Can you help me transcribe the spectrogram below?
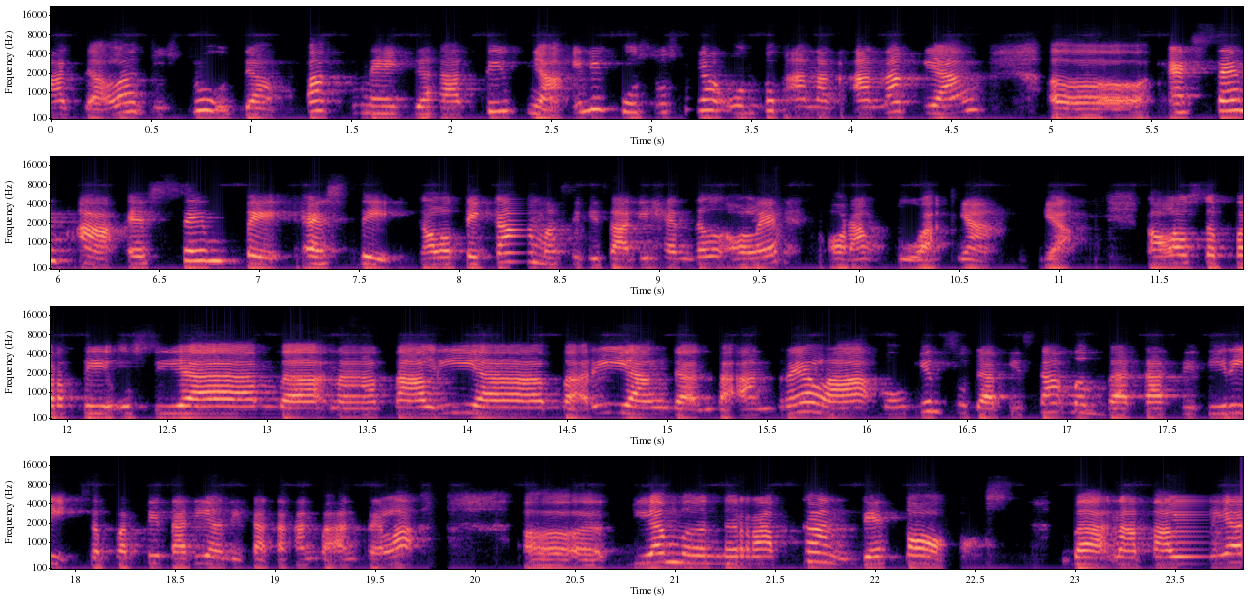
adalah justru dampak negatifnya. Ini khususnya untuk anak-anak yang uh, eh, SMA, SMP, SD. Kalau TK masih bisa dihandle oleh orang tuanya. Ya, kalau seperti usia Mbak Natalia, Mbak Riang, dan Mbak Andrela, mungkin sudah bisa membatasi diri. Seperti tadi yang dikatakan Mbak Andrela, uh, dia menerapkan detox, Mbak Natalia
